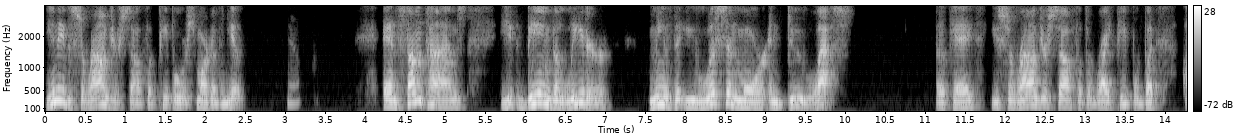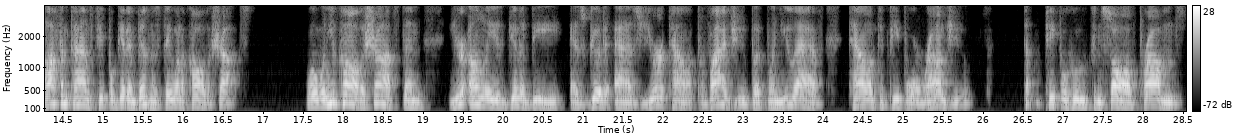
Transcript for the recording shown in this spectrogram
you need to surround yourself with people who are smarter than you. Yeah. And sometimes you, being the leader means that you listen more and do less okay you surround yourself with the right people but oftentimes people get in business they want to call the shots. Well when you call the shots then you're only going to be as good as your talent provides you. But when you have talented people around you t- people who can solve problems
